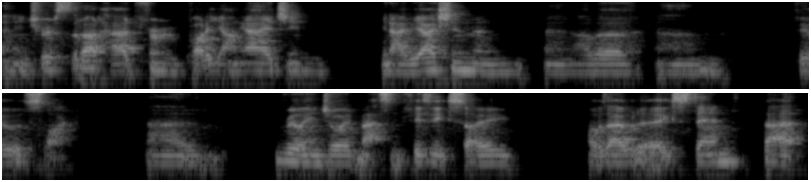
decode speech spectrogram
an interest that I'd had from quite a young age in, in aviation and, and other um, fields like uh, really enjoyed maths and physics. So I was able to extend that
